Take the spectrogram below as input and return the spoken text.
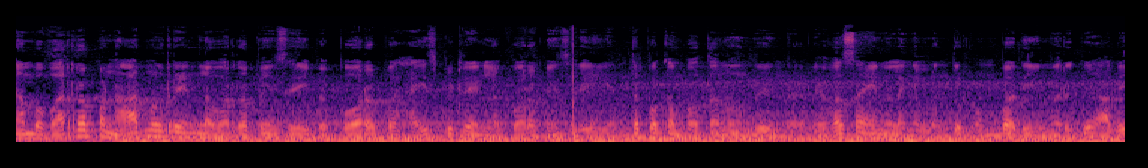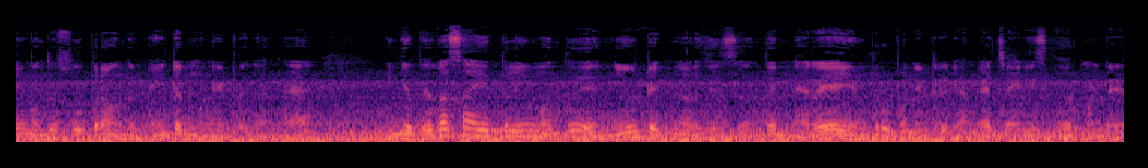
நம்ம வர்றப்ப நார்மல் ட்ரெயினில் வர்றப்பையும் சரி இப்போ போகிறப்ப ஹை ஸ்பீட் ட்ரெயினில் போகிறப்பையும் சரி எந்த பக்கம் பார்த்தாலும் வந்து இந்த விவசாய நிலங்கள் வந்து ரொம்ப அதிகமாக இருக்குது அதையும் வந்து சூப்பராக வந்து மெயின்டைன் பண்ணிகிட்ருக்காங்க இருக்காங்க. இங்கே விவசாயத்துலேயும் வந்து நியூ டெக்னாலஜிஸ் வந்து நிறைய இம்ப்ரூவ் பண்ணிகிட்ருக்காங்க இருக்காங்க சைனீஸ் கவர்மெண்ட்டு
